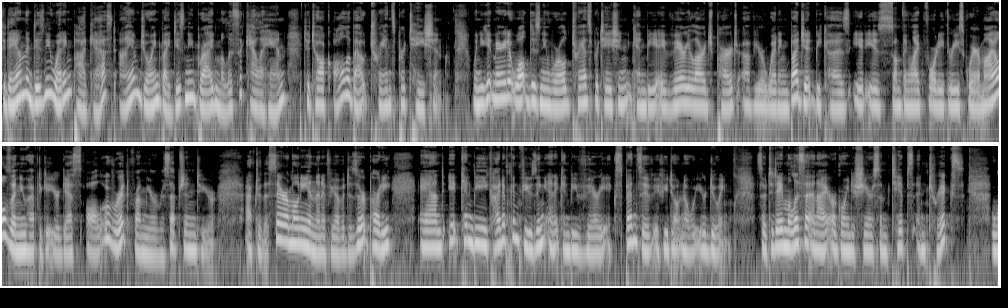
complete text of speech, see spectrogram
Today on the Disney Wedding Podcast, I am joined by Disney bride Melissa Callahan to talk all about transportation. When you get married at Walt Disney World, transportation can be a very large part of your wedding budget because it is something like 43 square miles and you have to get your guests all over it from your reception to your after the ceremony and then if you have a dessert party. And it can be kind of confusing and it can be very expensive if you don't know what you're doing. So today, Melissa and I are going to share some tips and tricks.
